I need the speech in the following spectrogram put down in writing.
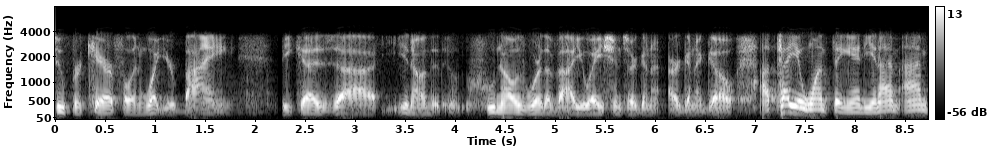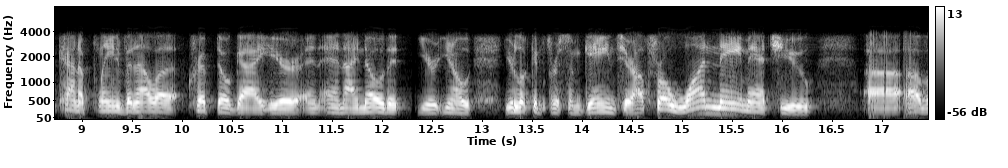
super careful in what you're buying because uh, you know who knows where the valuations are gonna are gonna go. I'll tell you one thing, Andy, and I'm I'm kind of plain vanilla crypto guy here, and and I know that you're you know you're looking for some gains here. I'll throw one name at you. Uh, of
